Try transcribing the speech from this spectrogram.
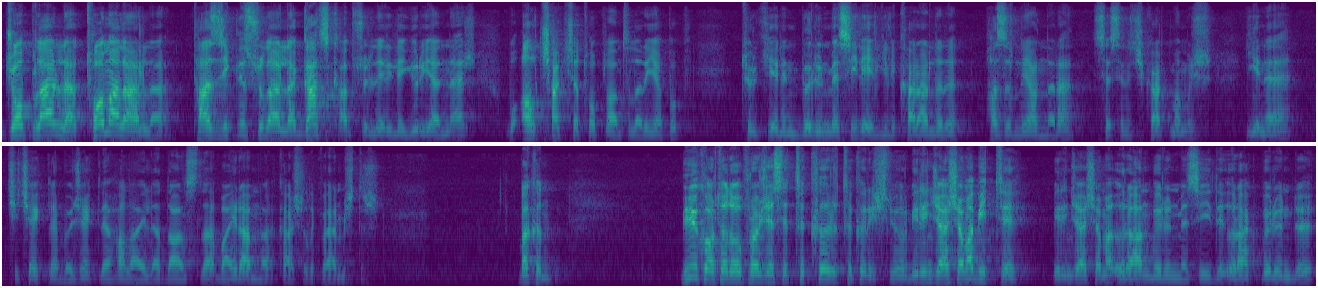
coplarla, tomalarla, tazikli sularla, gaz kapsülleriyle yürüyenler bu alçakça toplantıları yapıp Türkiye'nin bölünmesiyle ilgili kararları hazırlayanlara sesini çıkartmamış, yine çiçekle, böcekle, halayla, dansla, bayramla karşılık vermiştir. Bakın, Büyük Ortadoğu Projesi tıkır tıkır işliyor. Birinci aşama bitti. Birinci aşama Irak'ın bölünmesiydi. Irak bölündü.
